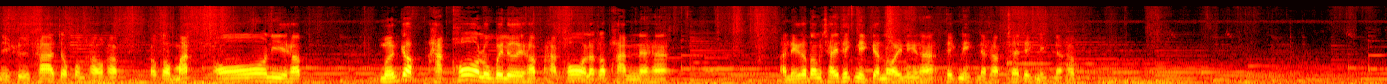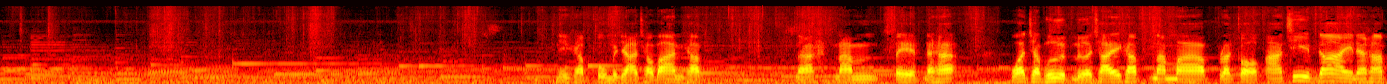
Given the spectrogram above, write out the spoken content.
นี่คือท่าจบของเขาครับเขาก็มัดอ๋อนี่ครับ เหมือนกับหักข้อลงไปเลยครับ หักข้อแล้วก็พันนะฮะอันนี้ก็ต้องใช้เทคนิคกันหน่อยหนึงนะฮะเทคนิคนะครับ ใช้เทคนิคนะครับนี่ครับภูมิปัญญาชาวบ้านครับนะนำเศษนะฮะวัชพืชเหลือใช้ครับนำมาประกอบอาชีพได้นะครับ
